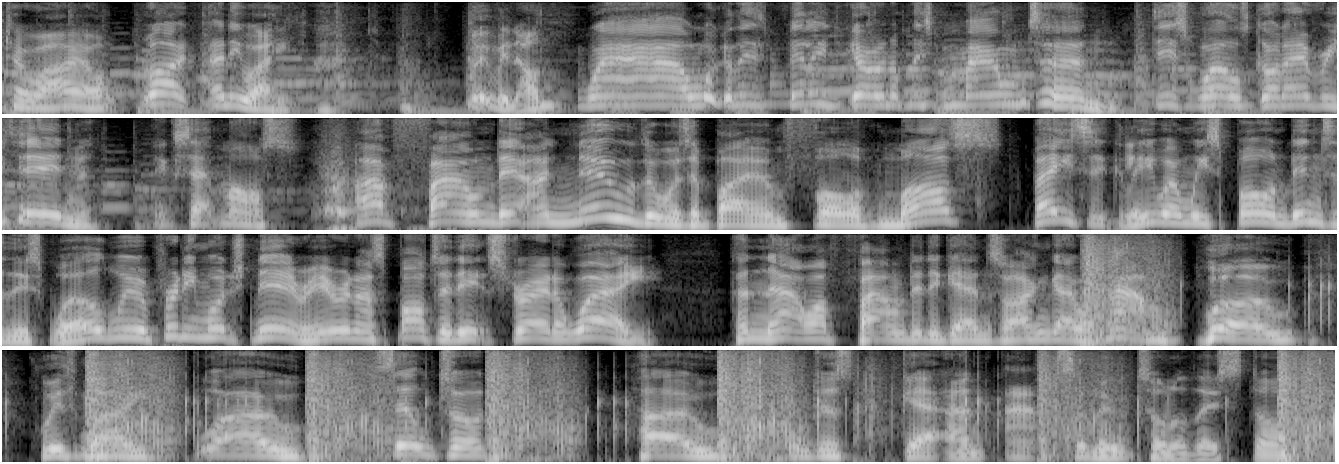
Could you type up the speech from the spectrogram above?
Too high up. Right, anyway. Moving on. Wow, look at this village going up this mountain. This world's got everything except moss. I've found it. I knew there was a biome full of moss. Basically, when we spawned into this world, we were pretty much near here and I spotted it straight away. And now I've found it again, so I can go ham, whoa, with my, whoa, silk touch, hoe, and just get an absolute ton of this stuff.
